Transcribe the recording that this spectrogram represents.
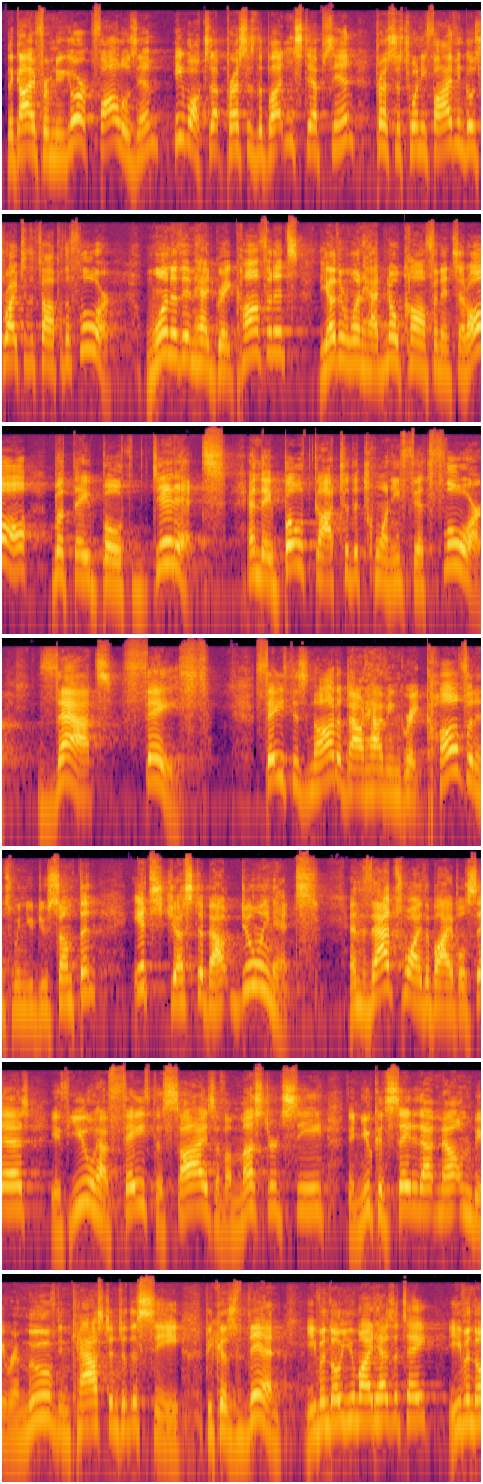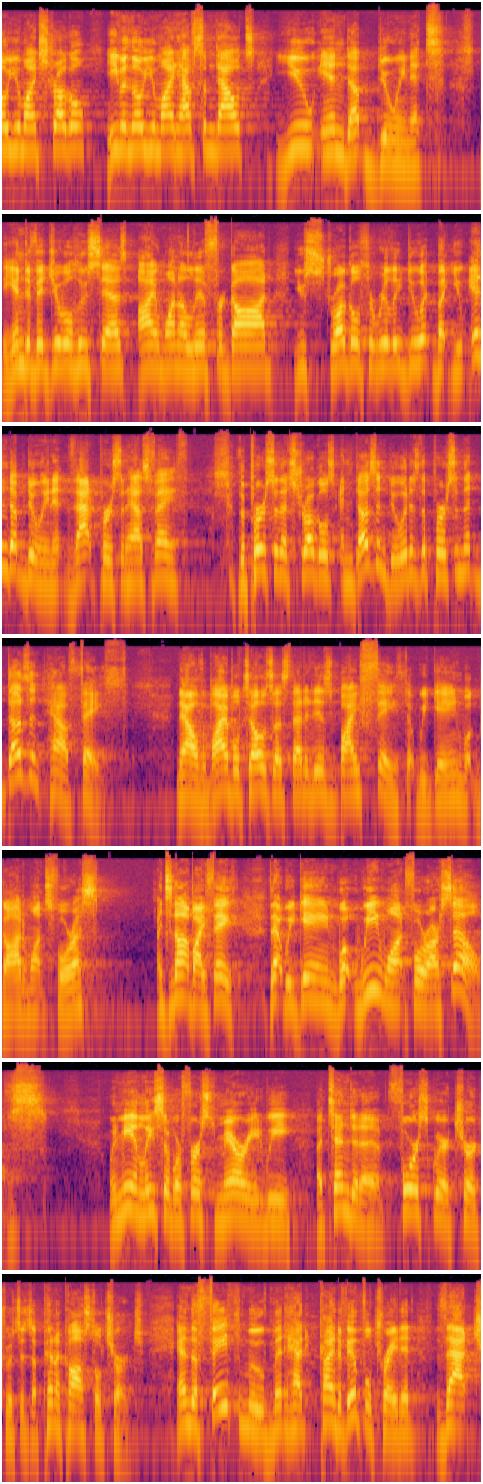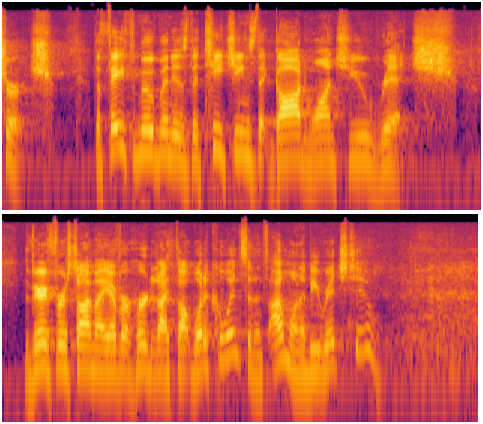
The guy from New York follows him. He walks up, presses the button, steps in, presses 25, and goes right to the top of the floor. One of them had great confidence, the other one had no confidence at all, but they both did it. And they both got to the 25th floor. That's faith. Faith is not about having great confidence when you do something, it's just about doing it. And that's why the Bible says if you have faith the size of a mustard seed, then you can say to that mountain, Be removed and cast into the sea. Because then, even though you might hesitate, even though you might struggle, even though you might have some doubts, you end up doing it. The individual who says, I want to live for God, you struggle to really do it, but you end up doing it, that person has faith. The person that struggles and doesn't do it is the person that doesn't have faith. Now, the Bible tells us that it is by faith that we gain what God wants for us. It's not by faith that we gain what we want for ourselves. When me and Lisa were first married, we attended a four square church, which is a Pentecostal church. And the faith movement had kind of infiltrated that church. The faith movement is the teachings that God wants you rich. The very first time I ever heard it, I thought, what a coincidence. I want to be rich too.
